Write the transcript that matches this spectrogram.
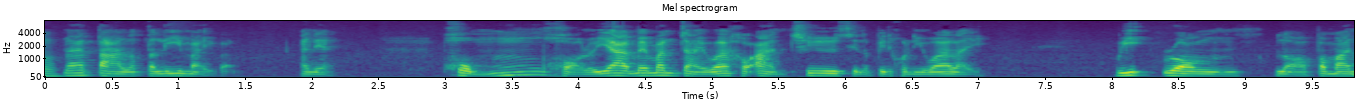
มำหน้าตาลอตเตอรี่ใหม่ก่อน อันเนี้ย ผมขออนุญาตไม่มั่นใจว่าเขาอ่านชื่อศิลปินคนนี้ว่าอะไร วิรองหรอประมาณ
